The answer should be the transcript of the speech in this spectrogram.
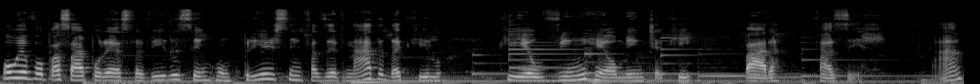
Ou eu vou passar por esta vida sem cumprir, sem fazer nada daquilo que eu vim realmente aqui para fazer tá?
